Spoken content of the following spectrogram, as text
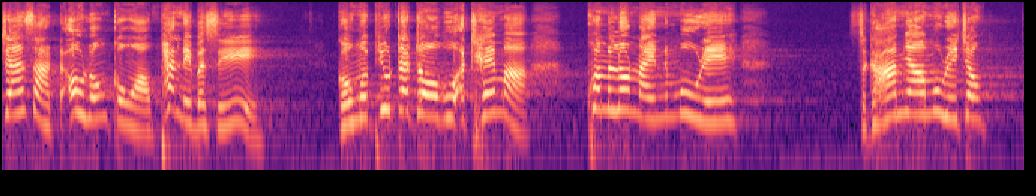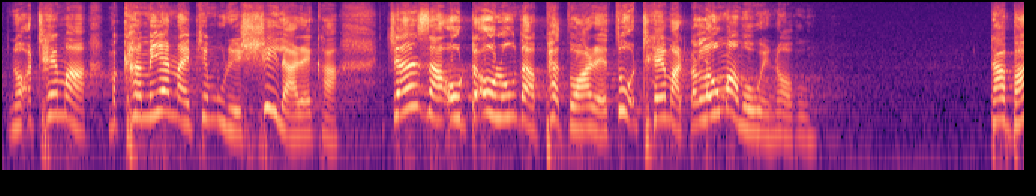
စမ်းစာတအုပ်လုံးကုံအောင်ဖတ်နေပါစေဂုံမပြုတ်တက်တော့ဘူးအထဲမှာ ခွင့်မလွတ်နိုင်မှုတွေစကားများမှုတွေကြောင့်နော်အထဲမှာမခံမရနိုင်ဖြစ်မှုတွေရှိလာတဲ့အခါကျန်းစာအုပ်တအုပ်လုံးသာဖတ်သွားတယ်သူ့အထဲမှာတလုံးမှမဝင်တော့ဘူးဒါဘာ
